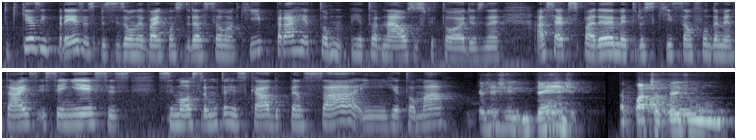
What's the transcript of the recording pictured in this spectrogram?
do que, que as empresas precisam levar em consideração aqui para retornar aos escritórios, né? Há certos parâmetros que são fundamentais e sem esses se mostra muito arriscado pensar em retomar? O que a gente entende é parte até de um,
